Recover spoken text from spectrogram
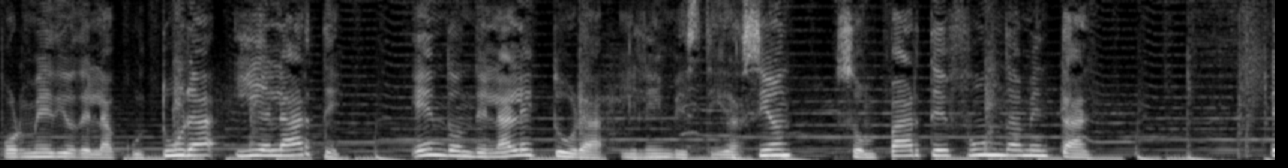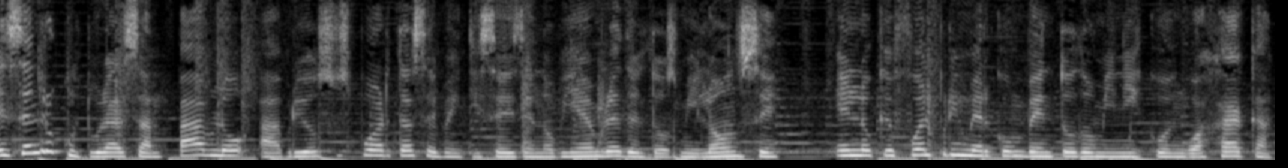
por medio de la cultura y el arte, en donde la lectura y la investigación son parte fundamental el Centro Cultural San Pablo abrió sus puertas el 26 de noviembre del 2011 en lo que fue el primer convento dominico en Oaxaca,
